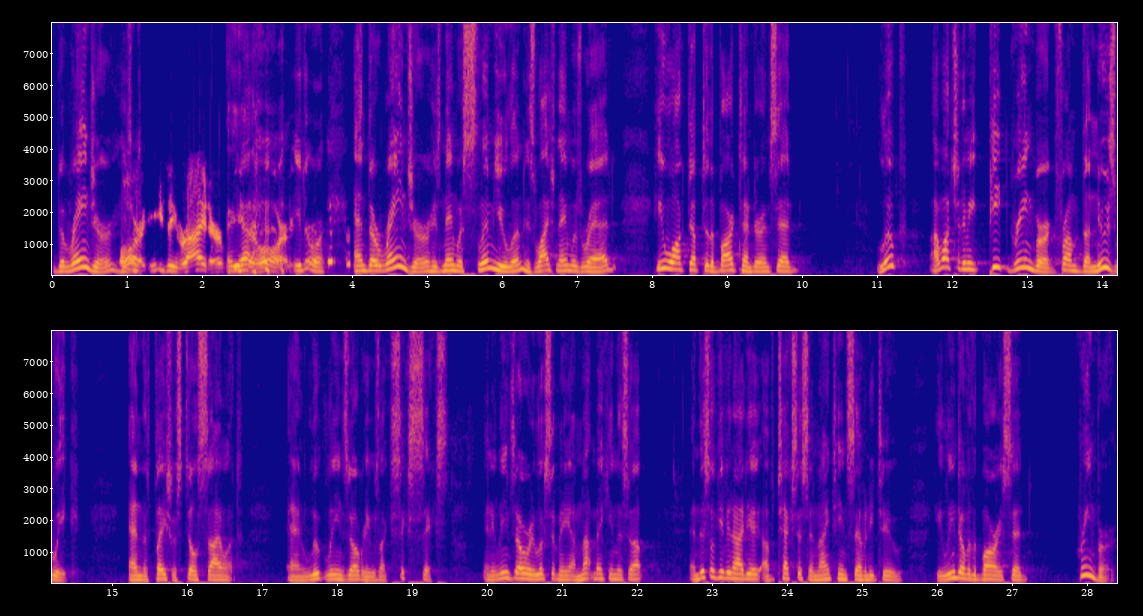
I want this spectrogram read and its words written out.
the ranger or Easy Rider, uh, either yeah, or, either or, and the ranger, his name was Slim Hewlin, his wife's name was Red. He walked up to the bartender and said, "Luke, I want you to meet Pete Greenberg from the Newsweek," and the place was still silent. And Luke leans over. He was like six six and he leans over he looks at me. I'm not making this up. And this will give you an idea of Texas in 1972. He leaned over the bar. He said, Greenberg,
